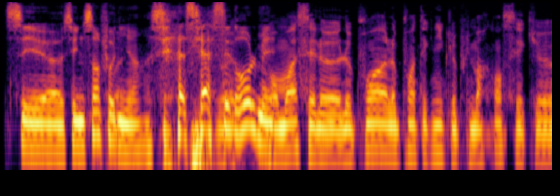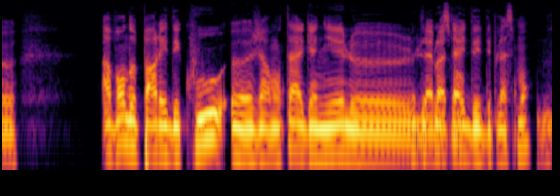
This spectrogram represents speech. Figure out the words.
C'est euh, une symphonie. hein. C'est assez Ouais. drôle, mais Pour moi, c'est le, le point, le point technique le plus marquant, c'est que avant de parler des coups, euh, Germonta a gagné le, Le la bataille des déplacements. Mhm.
